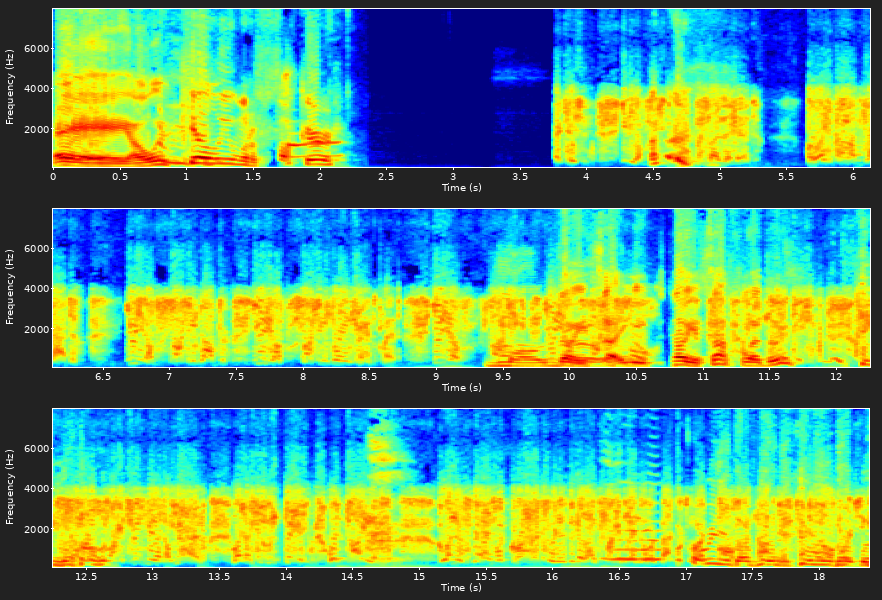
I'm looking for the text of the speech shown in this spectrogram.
Hey, I would kill you, motherfucker. You need a fucking You need a fucking doctor. You need a fucking brain transplant. You. No, no, you're You, no, you tough, dude. No. You fucking me a man, with what you?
